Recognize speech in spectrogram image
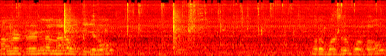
அரை லிட்டர் எண்ணெய் மேலே ஊற்றிக்கிறோம் ஒரு பட்டர் போட்டோம்.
